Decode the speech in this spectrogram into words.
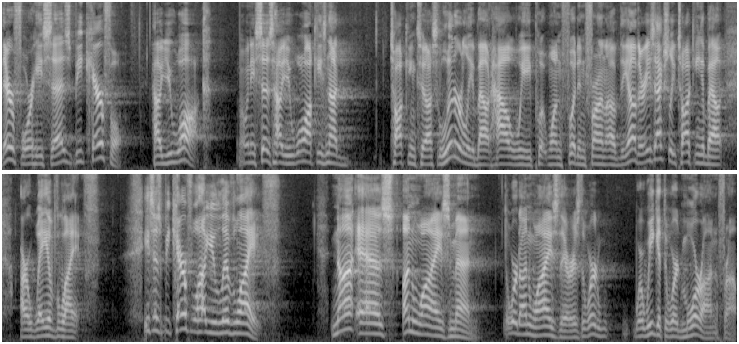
Therefore, he says, be careful how you walk. When he says how you walk, he's not talking to us literally about how we put one foot in front of the other. He's actually talking about our way of life. He says, Be careful how you live life, not as unwise men the word unwise there is the word where we get the word moron from.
